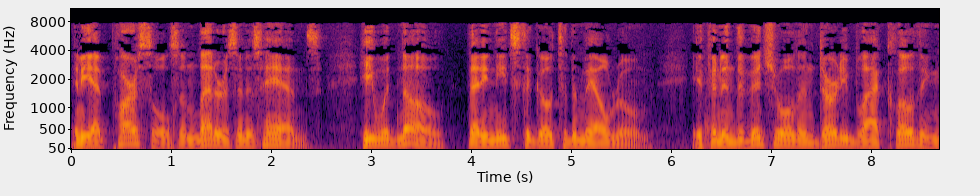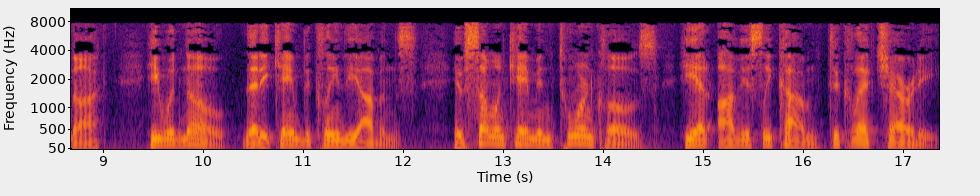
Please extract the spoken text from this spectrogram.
and he had parcels and letters in his hands, he would know that he needs to go to the mail room. If an individual in dirty black clothing knocked, he would know that he came to clean the ovens. If someone came in torn clothes, he had obviously come to collect charity.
